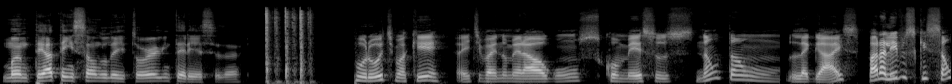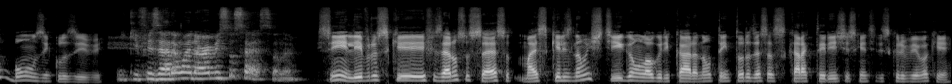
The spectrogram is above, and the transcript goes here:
manter a atenção do leitor e o interesse, né? Por último aqui, a gente vai enumerar alguns começos não tão legais para livros que são bons, inclusive. E que fizeram um enorme sucesso, né? Sim, livros que fizeram sucesso, mas que eles não instigam logo de cara, não tem todas essas características que a gente descreveu aqui.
